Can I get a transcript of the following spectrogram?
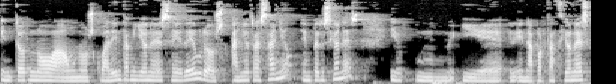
en torno a unos 40 millones eh, de euros año tras año en pensiones y, mm, en aportaciones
